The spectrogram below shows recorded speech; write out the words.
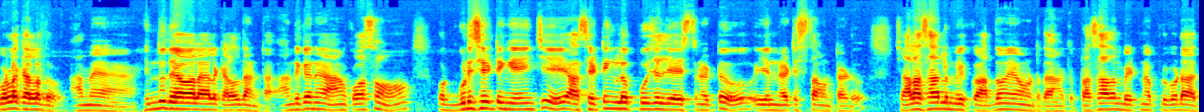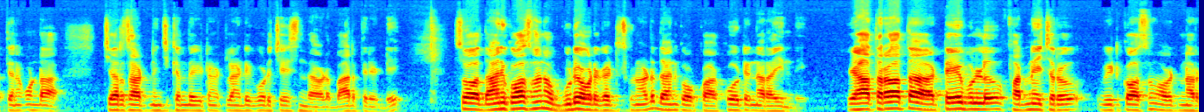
గుళ్ళకి వెళ్ళదు ఆమె హిందూ దేవాలయాలకు వెళ్ళదంట. అందుకని ఆమె కోసం ఒక గుడి సెట్టింగ్ వేయించి ఆ సెట్టింగ్లో పూజలు చేయిస్తున్నట్టు ఈయన నటిస్తూ ఉంటాడు. చాలాసార్లు మీకు అర్థమయ్యే ఉంటుంది. ఆమెకి ప్రసాదం పెట్టినప్పుడు కూడా తినకుండా చీరచాటు నుంచి కింద వేయటం ఇట్లాంటివి కూడా చేసింది ఆవిడ భారతిరెడ్డి. సో దానికోసమని ఒక గుడి ఒకటి కట్టించుకున్నాడు. దానికి ఒక కోటిన్నర అయింది. ఇక ఆ తర్వాత టేబుళ్ళు ఫర్నిచరు వీటి కోసం ఒకటిన్నర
